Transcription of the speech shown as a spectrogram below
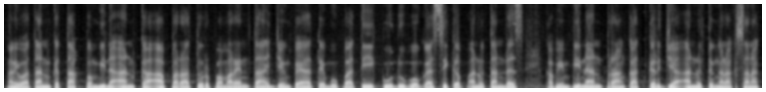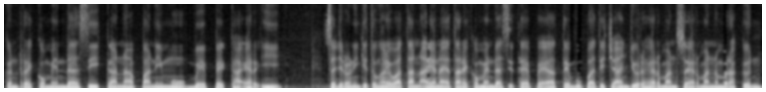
ngaliwatan ketak pembinaan ke aparatur pemerintah jeung PAT Bupati kudu boga sikap anu tandes kapimpinan perangkat kerja anu teu ngalaksanakeun rekomendasi kana panimu BPKRI. Sajeroning kitu ngaliwatan ayana eta rekomendasi TPAT Bupati Cianjur Herman Suherman nemberakeun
